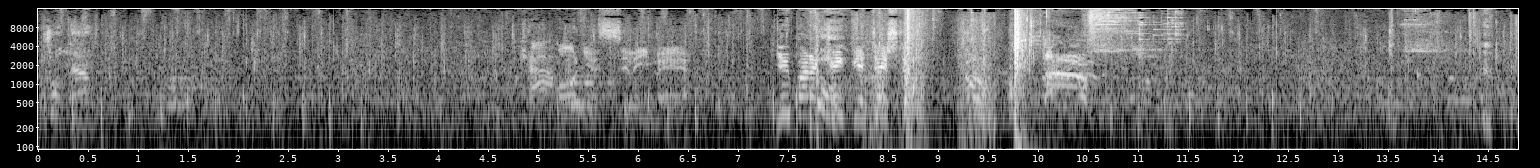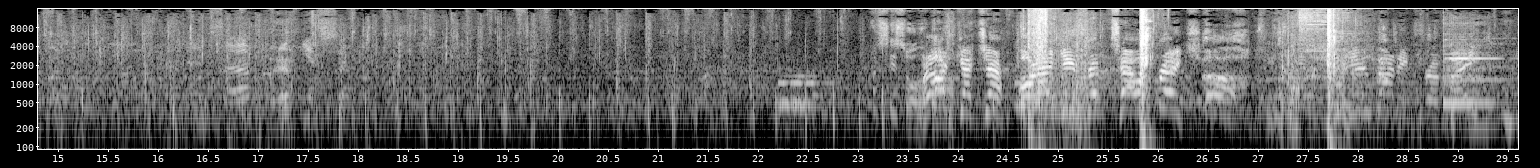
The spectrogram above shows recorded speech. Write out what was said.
Trot now. Come on, you silly man. You better keep your distance. About? You, hang you from Tower Bridge! Are you running from me?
